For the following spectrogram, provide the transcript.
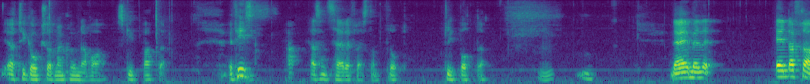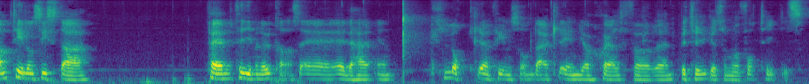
jag tycker också att man kunde ha skippat det. Det finns, ah, jag ska inte säga det förresten, förlåt. Klipp bort det. Mm. Nej men ända fram till de sista 5-10 minuterna så är, det här en klockren film som verkligen gör skäl för eh, betyget som de har fått hittills.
